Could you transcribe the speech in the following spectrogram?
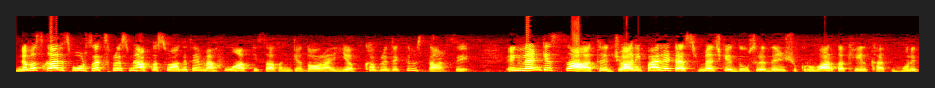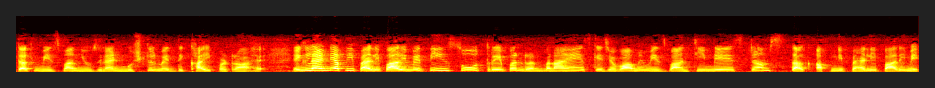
नमस्कार, स्पोर्ट्स एक्सप्रेस में आपका स्वागत है। मैं हूँ आपके साथ अंकित और आइए अब खबरें देखते हैं विस्तार से। इंग्लैंड के साथ जारी पहले टेस्ट मैच के दूसरे दिन शुक्रवार का खेल खत्म होने तक मेजबान न्यूजीलैंड मुश्किल में दिखाई पड़ रहा है। इंग्लैंड ने अपनी पहली पारी में तीन रन बनाए हैं। इसके जवाब में मेजबान टीम ने स्टम्प्स तक अपनी पहली पारी में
